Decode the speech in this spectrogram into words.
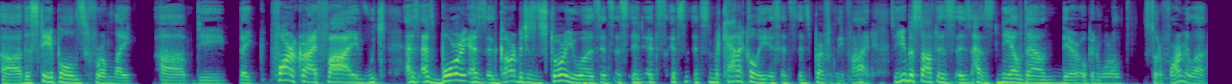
uh, the staples from like uh, the like Far Cry Five, which as as boring as, garbage as the story was, it's it's it's it's it's mechanically it's it's, it's perfectly fine. So Ubisoft is, is has nailed down their open world sort of formula.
